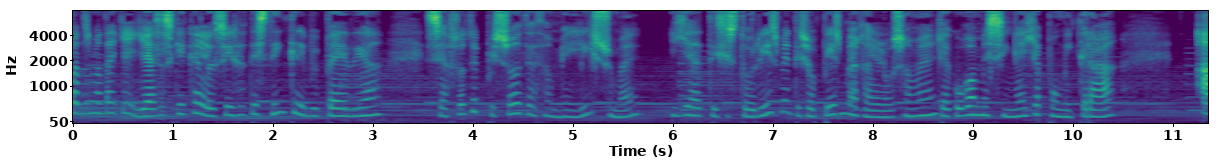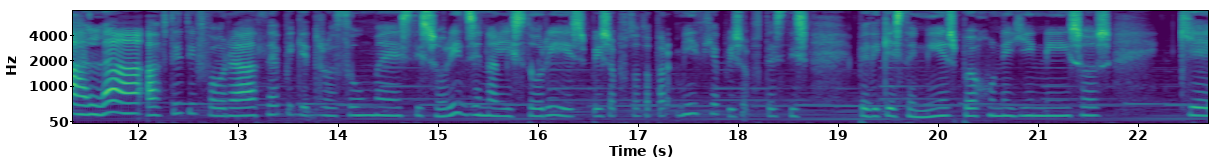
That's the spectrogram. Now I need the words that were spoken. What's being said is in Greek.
φαντασματάκια, γεια σας και καλώς ήρθατε στην Κρυβιπέδια. Σε αυτό το επεισόδιο θα μιλήσουμε για τις ιστορίες με τις οποίες μεγαλώσαμε και ακούγαμε συνέχεια από μικρά. Αλλά αυτή τη φορά θα επικεντρωθούμε στις original ιστορίες πίσω από αυτά τα παραμύθια, πίσω από αυτές τις παιδικές ταινίες που έχουν γίνει ίσως και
